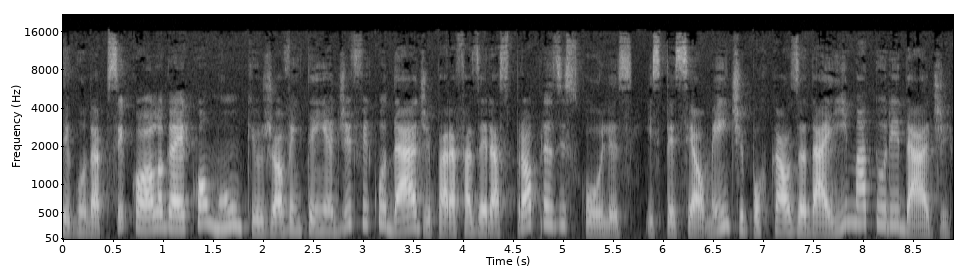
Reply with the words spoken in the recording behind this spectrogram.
Segundo a psicóloga, é comum que o jovem tenha dificuldade para fazer as próprias escolhas, especialmente por causa da imaturidade.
